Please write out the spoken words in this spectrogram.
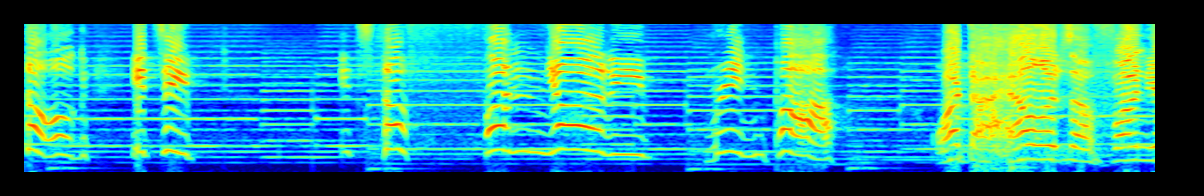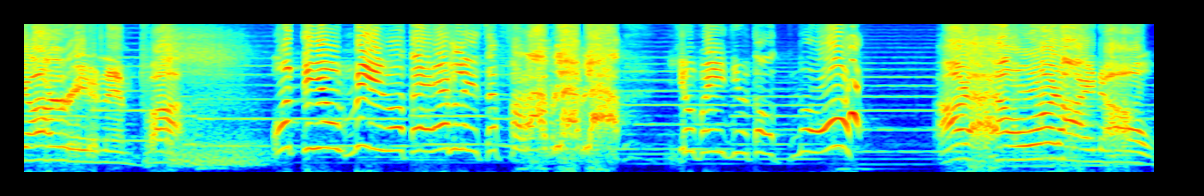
dog. It's a it's the Funyari Rinpa. what the hell is a Funyari Rimpa? What do you mean? What the hell is a blah blah blah? You mean you don't know? How the hell would I know?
